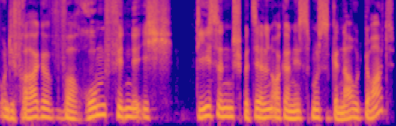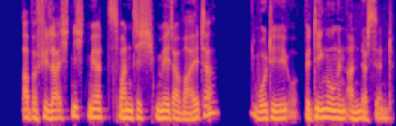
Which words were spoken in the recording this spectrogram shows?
Und die Frage, warum finde ich diesen speziellen Organismus genau dort, aber vielleicht nicht mehr 20 Meter weiter, wo die Bedingungen anders sind.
